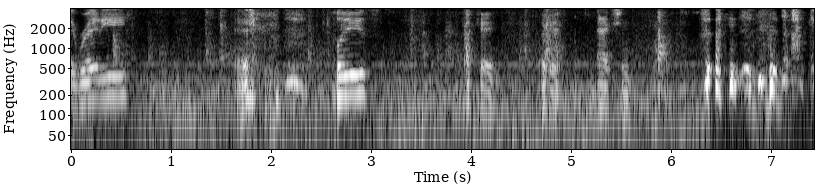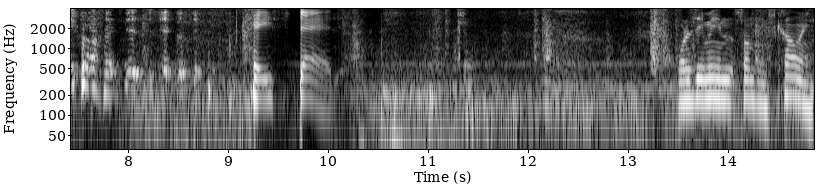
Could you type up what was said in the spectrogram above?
Okay, ready? Please? Okay, okay, action. He's dead. Action. What does he mean that something's coming?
